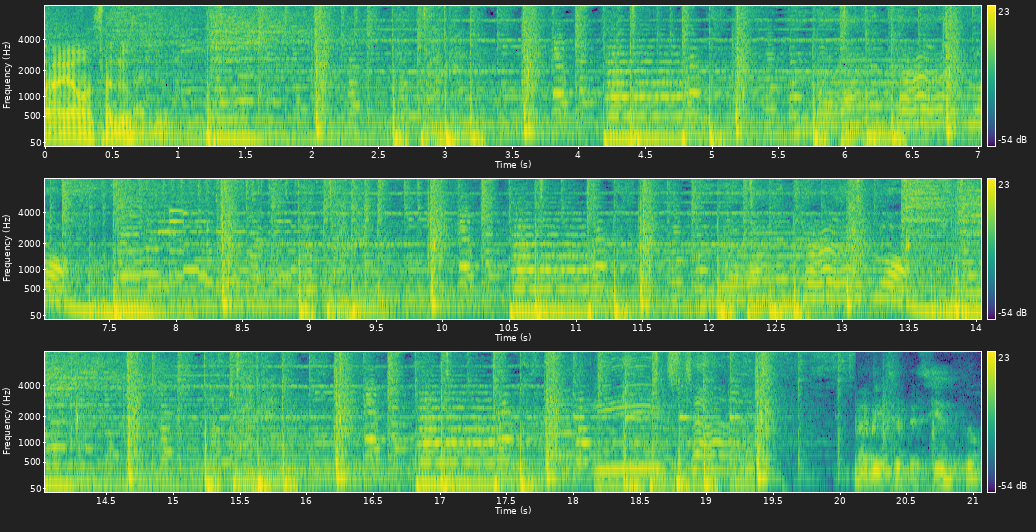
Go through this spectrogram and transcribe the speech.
Hagamos salud. Una 1700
